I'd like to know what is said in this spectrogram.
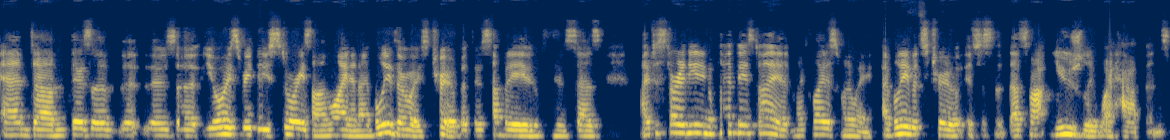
And um, there's a there's a you always read these stories online, and I believe they're always true. But there's somebody who, who says, I just started eating a plant-based diet. My colitis went away. I believe it's true. It's just that that's not usually what happens.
